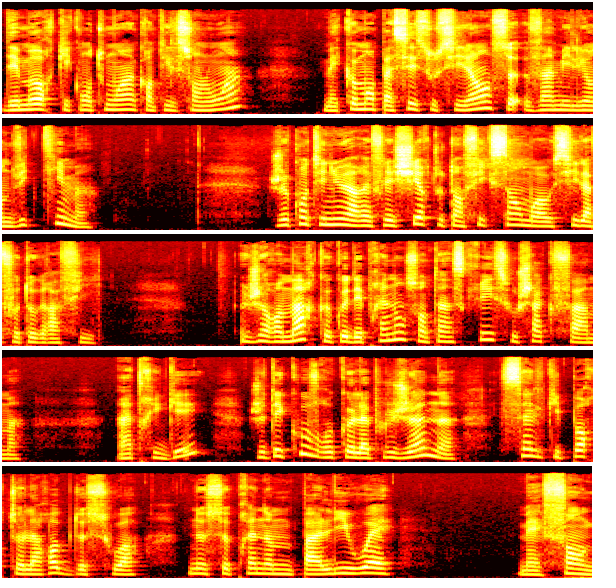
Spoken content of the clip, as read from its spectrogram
des morts qui comptent moins quand ils sont loin, mais comment passer sous silence vingt millions de victimes? Je continue à réfléchir tout en fixant moi aussi la photographie. Je remarque que des prénoms sont inscrits sous chaque femme. Intrigué, je découvre que la plus jeune, celle qui porte la robe de soie, ne se prénomme pas Li Wei, mais Fang.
